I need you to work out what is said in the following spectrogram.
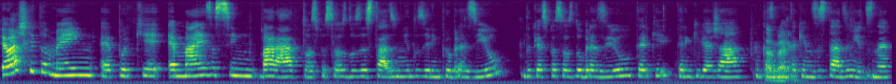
Eu acho que também é porque é mais assim barato as pessoas dos Estados Unidos irem pro Brasil do que as pessoas do Brasil ter que, terem que viajar para um casamento Também. aqui nos Estados Unidos, né?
